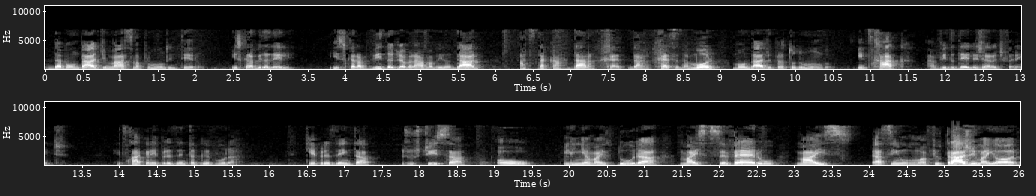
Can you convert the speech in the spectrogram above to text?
da bondade máxima para o mundo inteiro. Isso que era a vida dele. Isso que era a vida de Abraão vindo dar tzedakah, dar, dar chesed, amor, bondade para todo mundo. Yitzhak, a vida dele já era diferente. Yitzhak ele representa Gevura, que representa justiça ou linha mais dura, mais severo, mais assim uma filtragem maior.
